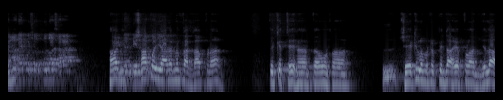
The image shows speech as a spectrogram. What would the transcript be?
ਯਾਦ ਹੈ ਕੁਝ ਉੱਥੋਂ ਦਾ ਸਾਰਾ? ਹਾਂ ਸਭ ਕੁਝ ਯਾਦ ਹੈ ਮੈਨੂੰ ਕਰਦਾ ਆਪਣਾ। ਵੀ ਕਿੱਥੇ ਹਾਂ ਕੌਣ ਹਾਂ। 6 ਕਿਲੋਮੀਟਰ ਪਿੰਦਾ ਹੈ ਆਪਣਾ ਜ਼ਿਲ੍ਹਾ।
